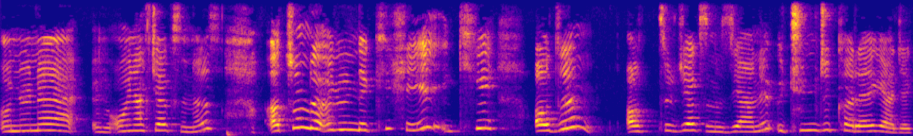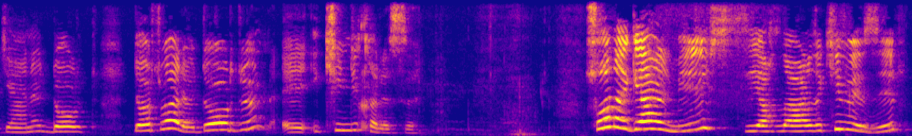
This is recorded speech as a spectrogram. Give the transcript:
önüne oynatacaksınız. Atın da önündeki şeyi iki adım attıracaksınız yani üçüncü kareye gelecek yani dört dört var ya dördün ikinci karesi. Sonra gelmiş siyahlardaki vezir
